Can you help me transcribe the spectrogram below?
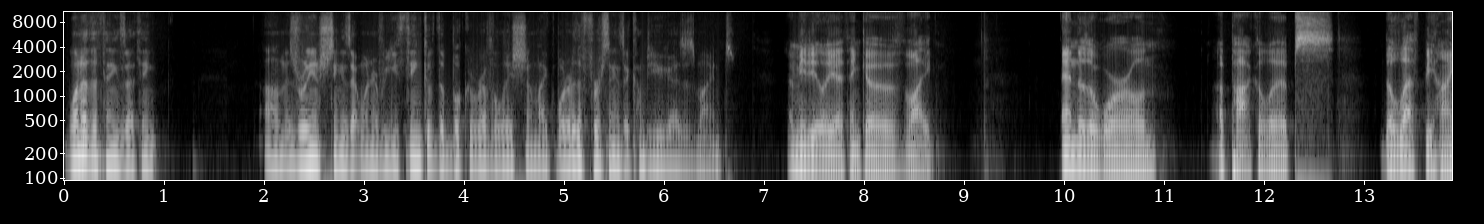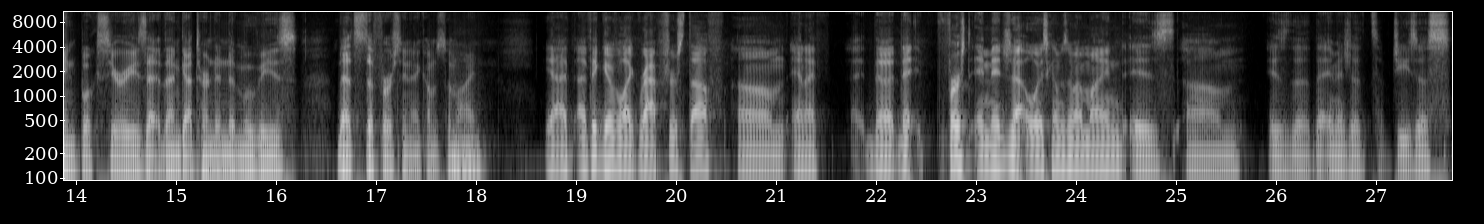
One of the things I think um, is really interesting is that whenever you think of the book of Revelation, like what are the first things that come to you guys' minds? Immediately, I think of like end of the world, apocalypse, the Left Behind book series that then got turned into movies. That's the first thing that comes to mind. Yeah I, I think of like rapture stuff. Um, and I the the first image that always comes to my mind is um, is the the image of, of Jesus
